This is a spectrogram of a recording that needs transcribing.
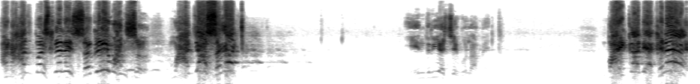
आणि आज बसलेली सगळी माणसं माझ्या सगळ्यात इंद्रियाचे गुलाम आहेत. बायका देखणे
